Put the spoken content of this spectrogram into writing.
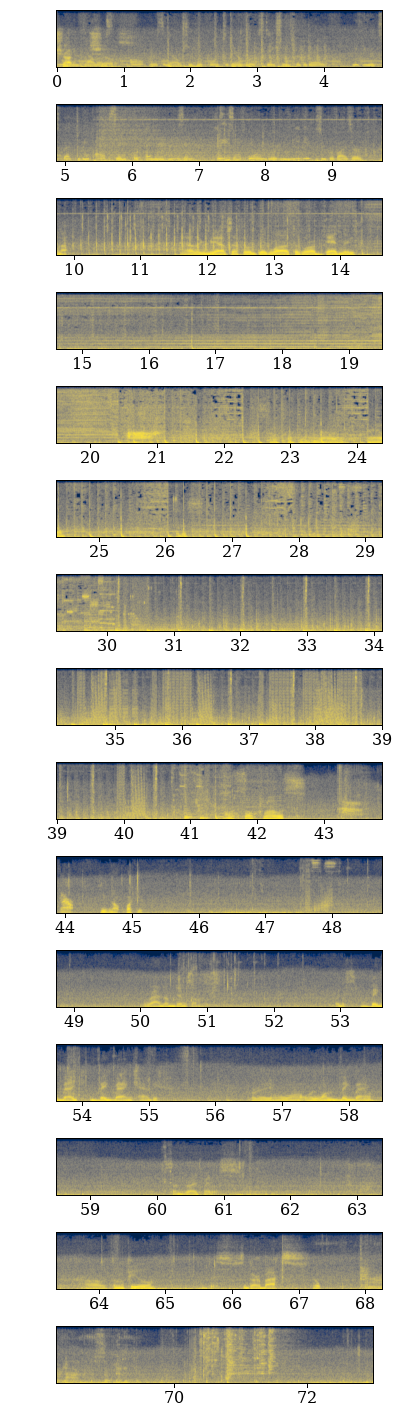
Good Shot morning, Talos. shells. All personnel should report to their workstations for the day. If you expect to be absent for any reason, please inform your immediate supervisor. No. Yeah, they're gonna be absent for a good while because we're all dead, lady. Ah! Close. Ow. See, No, fuck you. Random dim sum. For this big bag, big bang candy. Hooray, we want, we want big bang. Sun-dried tomatoes. Uh, lemon peel. This cigar box. Nope.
